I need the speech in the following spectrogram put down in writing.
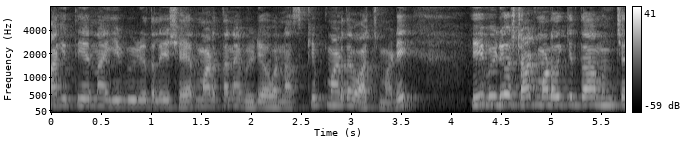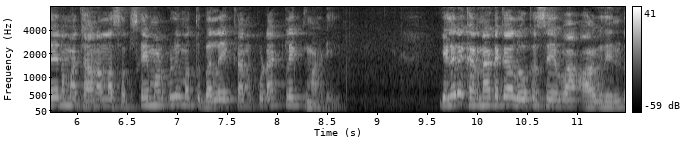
ಮಾಹಿತಿಯನ್ನು ಈ ವಿಡಿಯೋದಲ್ಲಿ ಶೇರ್ ಮಾಡ್ತಾನೆ. ವಿಡಿಯೋವನ್ನು ಸ್ಕಿಪ್ ಮಾಡದೆ ವಾಚ್ ಮಾಡಿ. ಈ ವಿಡಿಯೋ ಸ್ಟಾರ್ಟ್ ಮಾಡೋದಕ್ಕಿಂತ ಮುಂಚೆ ನಮ್ಮ ಚಾನಲ್ನ ಸಬ್ಸ್ಕ್ರೈಬ್ ಮಾಡ್ಕೊಳ್ಳಿ ಮತ್ತು ಬೆಲ್ ಐಕಾನ್ ಕೂಡ ಕ್ಲಿಕ್ ಮಾಡಿ. ಗೆಳೆಯರೆ, ಕರ್ನಾಟಕ ಲೋಕಸೇವಾ ಆಯೋಗದಿಂದ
